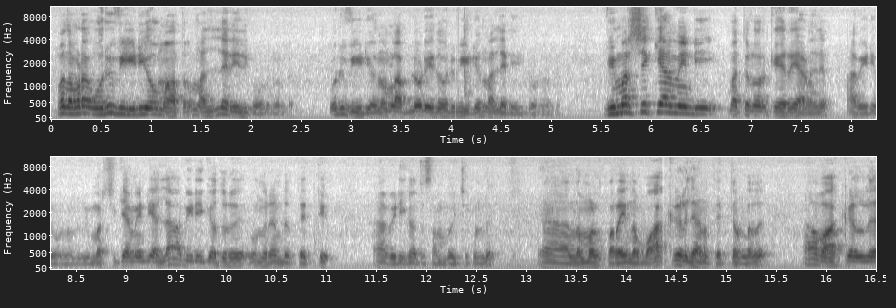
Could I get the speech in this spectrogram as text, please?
അപ്പോൾ നമ്മുടെ ഒരു വീഡിയോ മാത്രം നല്ല രീതിക്ക് ഓടുന്നുണ്ട്. ഒരു വീഡിയോ നമ്മൾ അപ്ലോഡ് ചെയ്ത ഒരു വീഡിയോ നല്ല രീതിക്ക് ഓടുന്നുണ്ട്. വിമർശിക്കാൻ വേണ്ടി മറ്റുള്ളവർ കയറിയാണെങ്കിലും ആ വീഡിയോ ഓടുന്നുണ്ട് വിമർശിക്കാൻ വേണ്ടി അല്ല ആ വീഡിയോക്കകത്തൊരു ഒന്ന് രണ്ട് തെറ്റ് ആ വീഡിയോക്കകത്ത് സംഭവിച്ചിട്ടുണ്ട്. നമ്മൾ പറയുന്ന വാക്കുകളിലാണ് തെറ്റുള്ളത്. ആ വാക്കുകളിലെ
